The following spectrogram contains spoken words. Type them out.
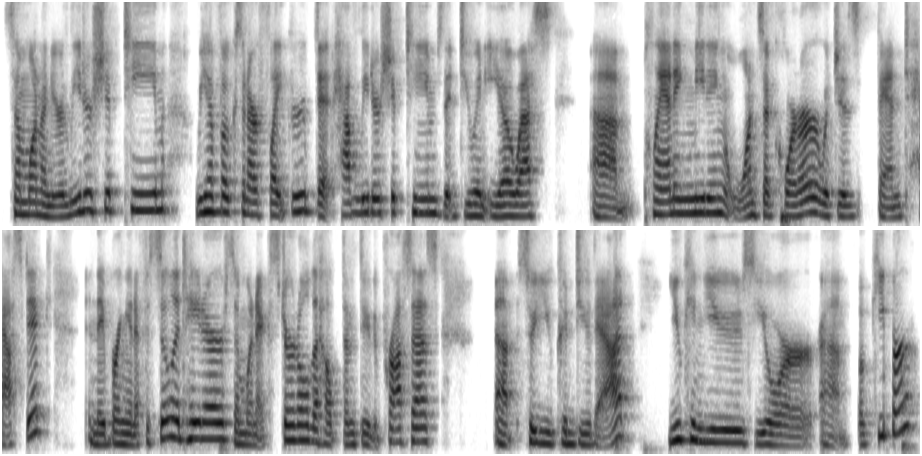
someone on your leadership team. We have folks in our flight group that have leadership teams that do an EOS um, planning meeting once a quarter, which is fantastic. And they bring in a facilitator, someone external to help them through the process. Uh, so you could do that. You can use your um, bookkeeper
